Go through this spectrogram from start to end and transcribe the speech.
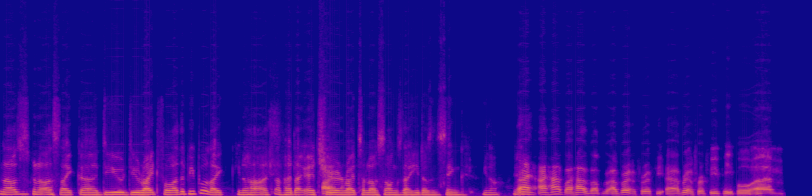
No, I was just gonna ask, like, uh, do you do you write for other people? Like, you know how I've heard like Ed I- Sheeran writes a lot of songs that he doesn't sing. You know. Yeah. I, I have, I have. I've, I've written for a few. Uh, I've written for a few people. Um,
